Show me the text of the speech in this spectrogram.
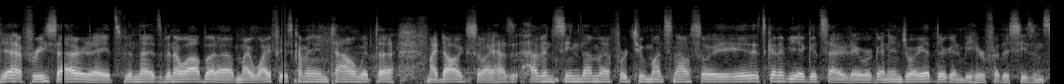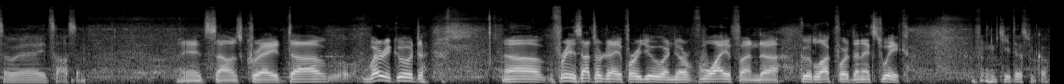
yeah free Saturday. It's been uh, it's been a while, but uh, my wife is coming in town with uh, my dog, so I has, haven't seen them uh, for two months now. So it, it's going to be a good Saturday. We're going to enjoy it. They're going to be here for the season, so uh, it's awesome. It sounds great. Uh, very good. Uh, free Saturday for you and your wife, and uh, good luck for the next week. Kiitos, Mikko.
